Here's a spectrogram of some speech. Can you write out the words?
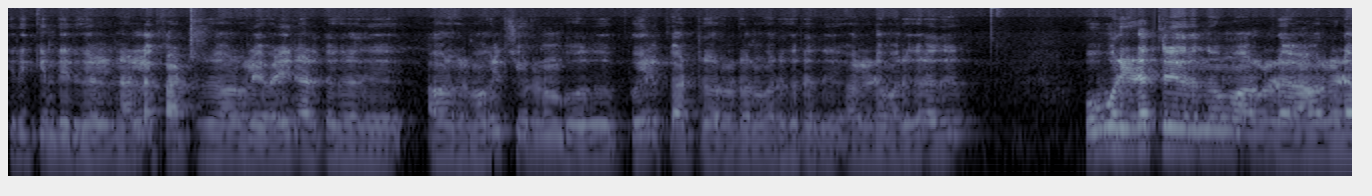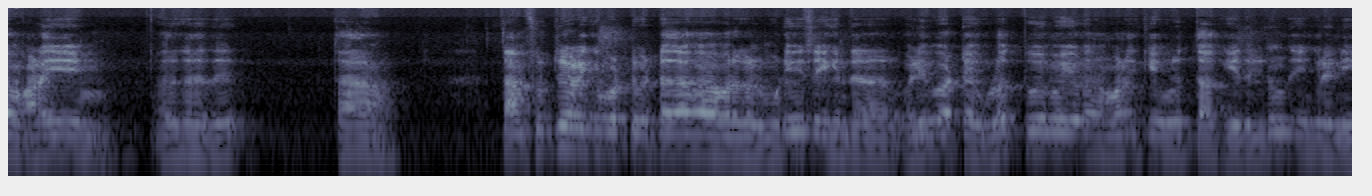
இருக்கின்றீர்கள். நல்ல காற்று அவர்களை வழிநடத்துகிறது. அவர்கள் மகிழ்ச்சியுடன் போது புயல் காற்று அவர்களுடன் வருகிறது. அவர்களிடம் வருகிறது. ஒவ்வொரு இடத்திலிருந்தும் அவர்களிடம் அவர்களிடம் அலையையும் வருகிறது. தாம் தாம் சுற்றி வளைக்கப்பட்டு விட்டதாக அவர்கள் முடிவு செய்கின்றனர். வழிபாட்டை உல தூய்மையுடன் அவனுக்கு உறுத்தாக்கியதிலிருந்து எங்களை நீ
